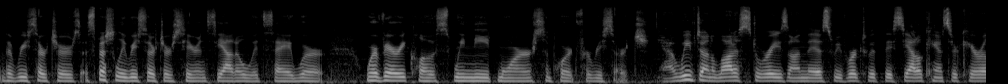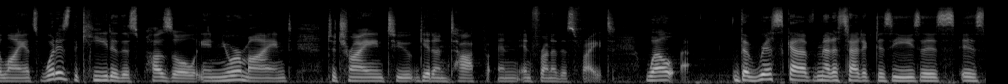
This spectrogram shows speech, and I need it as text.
the researchers, especially researchers here in Seattle, would say we're we're very close. We need more support for research. Yeah, we've done a lot of stories on this. We've worked with the Seattle Cancer Care Alliance. What is the key to this puzzle in your mind to trying to get on top and in front of this fight? Well, the risk of metastatic disease is, is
